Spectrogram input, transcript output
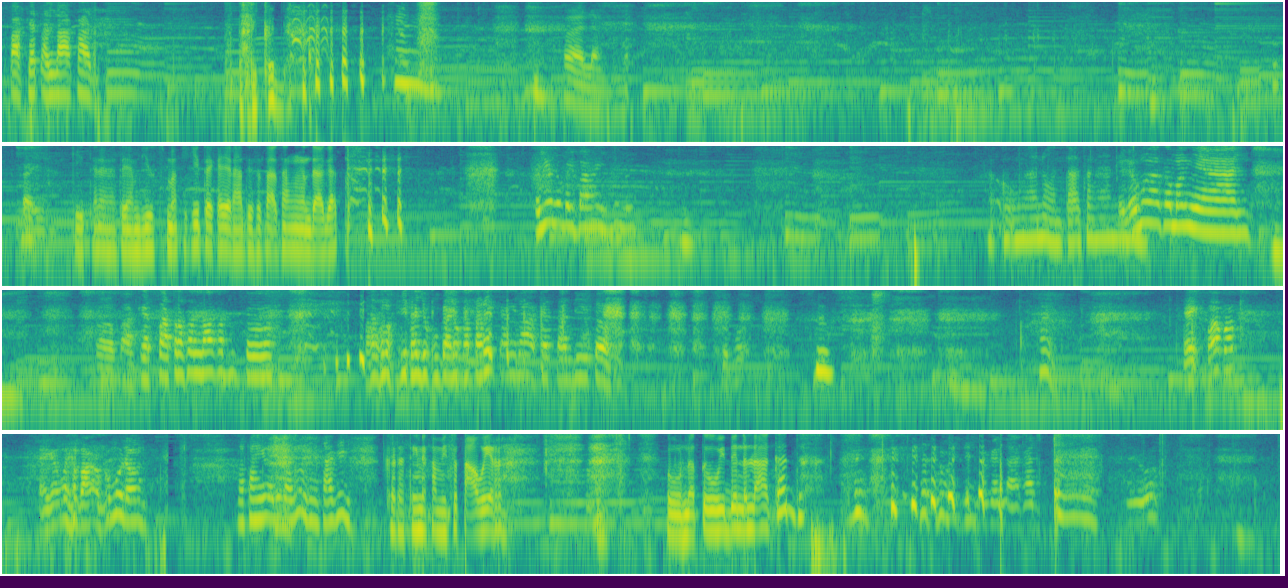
Paket ang lakad. Patalikod. Alam. Okay. Kita na natin ang views. Makikita kaya natin sa taas ng dagat. Ayun, may bahay dun. oh. Oo nga no, ang taas ang ano. Hello mga kamangyan. Oh, paket patras ang lakad dito. Para makita nyo kung gano'ng katarik ang inaakit nandito. Sus. Hey, pop up. Kaya mo na baka gumulong. Napahinga ulit ako sa saging. Karating na kami sa tower. Oo, natuwid din ang lakad. Natuwid din pag ang lakad. Ayo.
